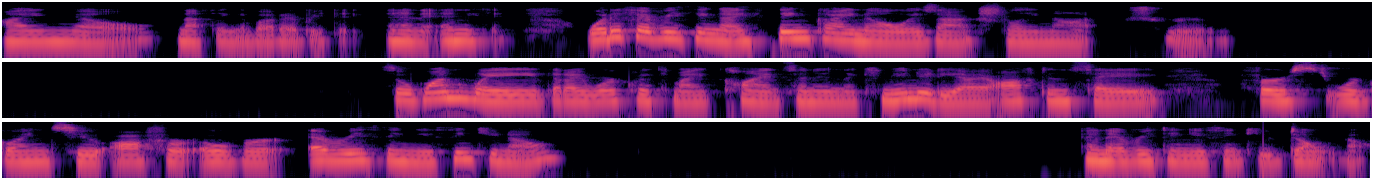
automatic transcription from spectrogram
I know nothing about everything and anything? What if everything I think I know is actually not true? So, one way that I work with my clients and in the community, I often say, first, we're going to offer over everything you think you know and everything you think you don't know.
